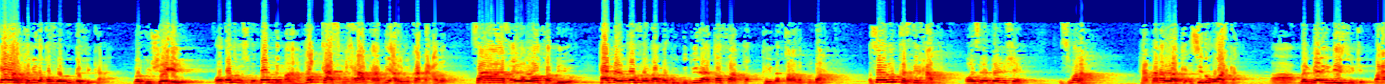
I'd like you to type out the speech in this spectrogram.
Gobol ka mida qof waa ku gefi kara. Markuu sheegayo oo dadku isku dardi maaha halkaas mixraabka haddii arrimu ka dhacdo saas ayadoo loo fadhiyo. Hadhow qof walbaa markuu gudbinayo qofaa kelimad qalada ku dara isagoon u qastin xataa oo isla been sheeg isma laha haddana waa siduu u arka. Bal meel indhihiisu jir. Waxaa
